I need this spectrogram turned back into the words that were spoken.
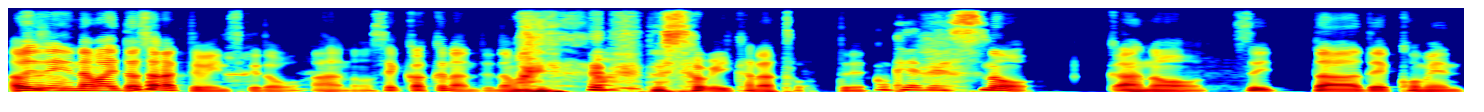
あ別に名前出さなくてもいいんですけど、あのせっかくなんで名前あ。出した方がいいかなと思って。OK です。の、あの、ツイッターでコメン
